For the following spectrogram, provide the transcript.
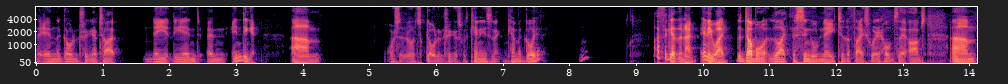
the end, the golden trigger type knee at the end and ending it. Um, or is it, it's golden triggers with Kenny, isn't it? Kamigoye? I forget the name. Anyway, the double, like the single knee to the face where he holds their arms, um,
